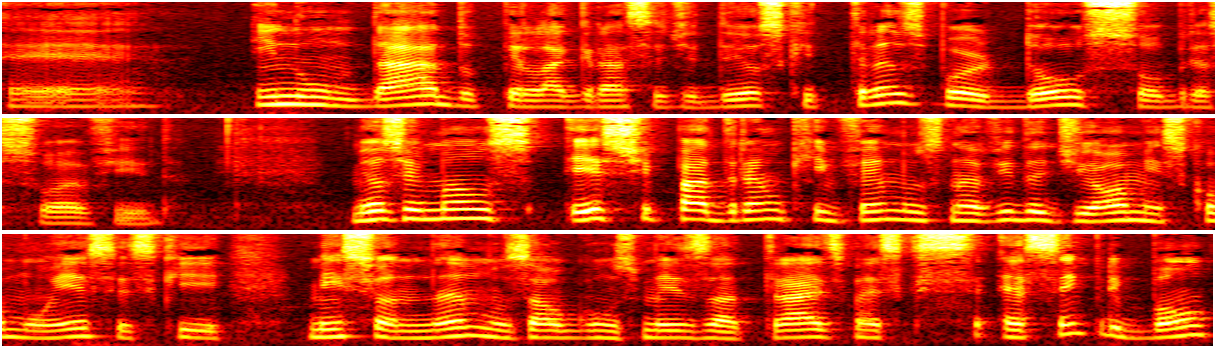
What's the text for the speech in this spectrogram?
é, inundado pela graça de Deus que transbordou sobre a sua vida. Meus irmãos, este padrão que vemos na vida de homens como esses que mencionamos alguns meses atrás, mas que é sempre bom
